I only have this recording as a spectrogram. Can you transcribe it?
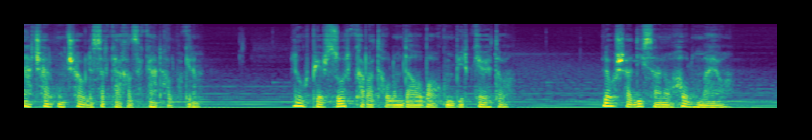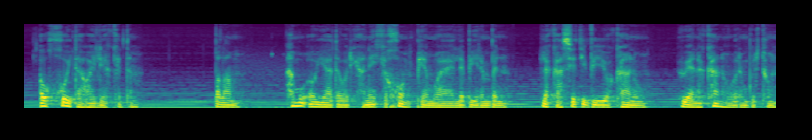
ناچار بووم چاو لەسەر کاغەزەکان هەڵبگرم لەو پێش زۆر کەڕەت هەوڵم داوە باوکم بیر بکەوێتەوە لەو شادیسانەوە هەوڵم مایەوە ئەو خۆی داوای لێکردم بەڵام هەموو ئەو یادەوەریانەی کە خۆم پێم وایە لە بیرم بن لە کاسێتی ڤیددیوکان و وێنەکانم وەرم گرتوون.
